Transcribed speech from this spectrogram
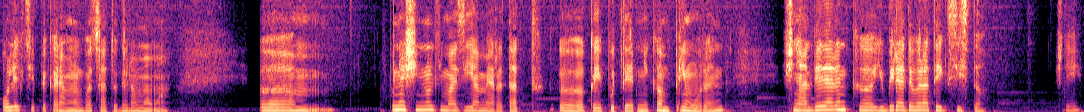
O lecție pe care am învățat-o de la mama. Um, până și în ultima zi mi-a arătat uh, că e puternică, în primul rând, și în al doilea rând că iubirea adevărată există. Știi?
